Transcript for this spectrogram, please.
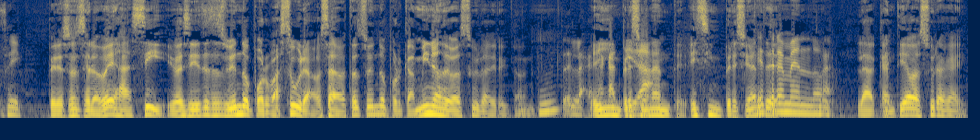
Sí. Pero eso se los ves así. Y vas a decir, este está subiendo por basura. O sea, está subiendo por caminos de basura directamente. La- la es impresionante. Es Qué impresionante tremendo. la cantidad de basura que hay.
